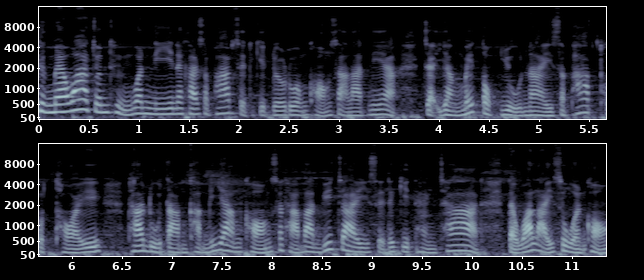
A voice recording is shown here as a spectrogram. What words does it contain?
ถึงแม้ว่าจนถึงวันนี้นะคะสภาพเศรษฐกิจโดยรวมของสหรัฐเนี่ยจะยังไม่ตกอยู่ในสภาพถดถอย ถ้าดูตามคำนิยามของสถาบันวิจัยเศรษฐกิจแห่งชาติ แต่ว่าหลายส่วนของ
